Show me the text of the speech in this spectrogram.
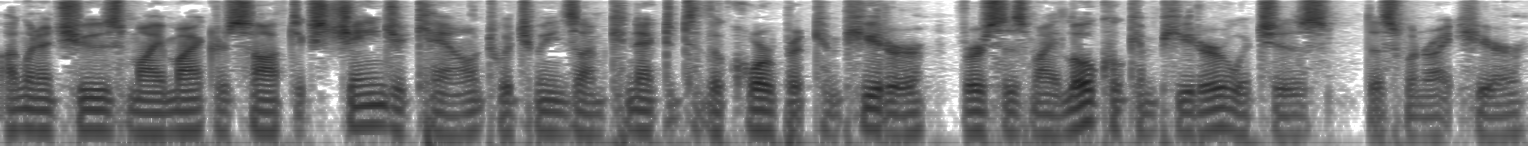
I'm going to choose my Microsoft Exchange account, which means I'm connected to the corporate computer, versus my local computer, which is this one right here.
